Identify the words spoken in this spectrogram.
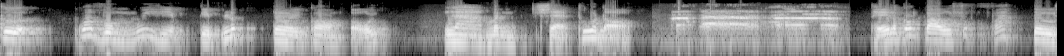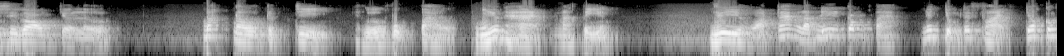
cửa, qua vùng nguy hiểm kịp lúc trời còn tối, là mình sẽ thua đỏ. Thế là con tàu xuất phát từ sài gòn chợ lớn bắt đầu trực chỉ hướng vũng tàu duyên hải mà tiện vì hóa trang là đi công tác, nên chúng tôi phải cho con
